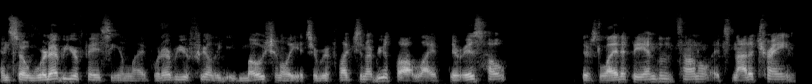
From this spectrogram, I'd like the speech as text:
And so, whatever you're facing in life, whatever you're feeling emotionally, it's a reflection of your thought life. There is hope. There's light at the end of the tunnel. It's not a train.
